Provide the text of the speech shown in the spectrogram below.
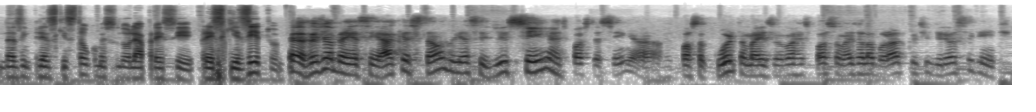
das empresas que estão começando a olhar para esse, esse quesito? É, veja bem, assim, a questão do ISD, sim, a resposta é sim, a resposta curta, mas uma resposta mais elaborada que eu te diria é o seguinte:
